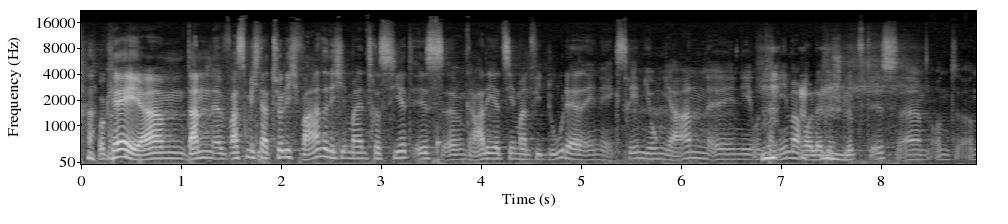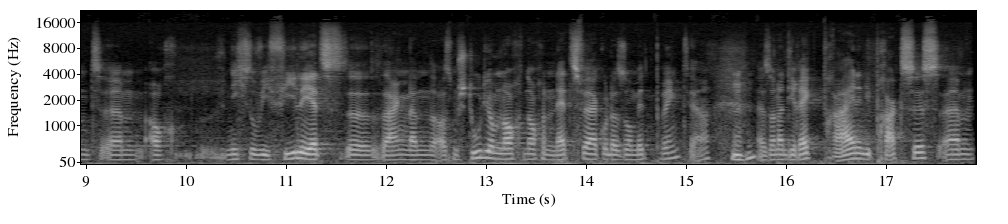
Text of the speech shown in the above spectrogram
Okay, ähm, dann, äh, was mich natürlich wahnsinnig immer interessiert, ist ähm, gerade jetzt jemand wie du, der in extrem jungen Jahren äh, in die Unternehmerrolle geschlüpft ist ähm, und, und ähm, auch nicht so wie viele jetzt äh, sagen, dann aus dem Studium noch, noch ein Netzwerk oder so mitbringt, ja, äh, sondern direkt rein in die Praxis. Ähm,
